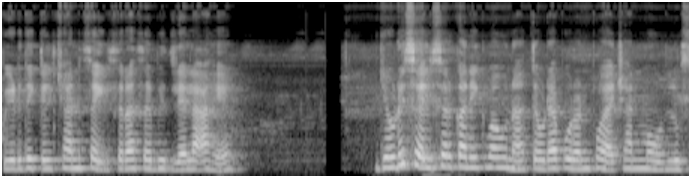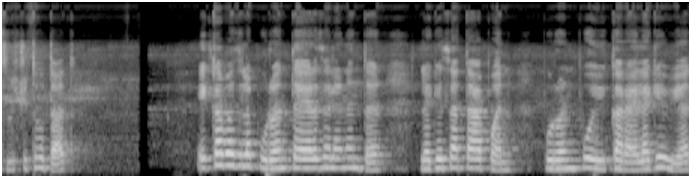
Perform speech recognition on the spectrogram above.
पीठ देखील छान सैलसर असं भिजलेलं आहे. जेवढी सैलसर कणिक मऊ ना तेवढ्या पुरणपोळ्या छान मऊ लुसलुशीत होतात. एका बाजूला पुरण तयार झाल्यानंतर लगेच आता आपण पुरणपोळी करायला घेऊयात.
